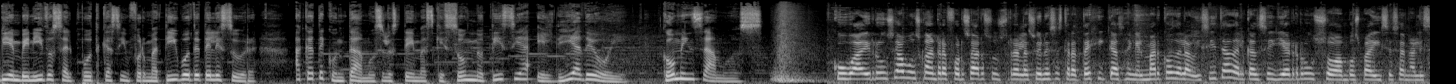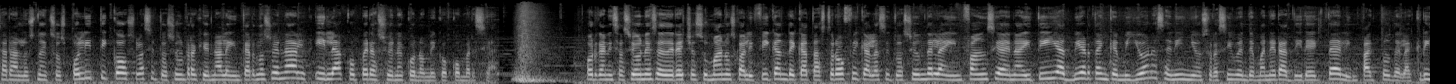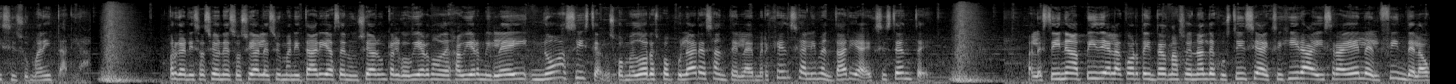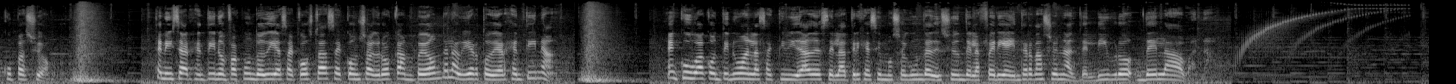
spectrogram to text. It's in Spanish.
Bienvenidos al podcast informativo de Telesur. Acá te contamos los temas que son noticia el día de hoy. Comenzamos. Cuba y Rusia buscan reforzar sus relaciones estratégicas en el marco de la visita del canciller ruso. Ambos países analizarán los nexos políticos, la situación regional e internacional y la cooperación económico-comercial. Organizaciones de derechos humanos califican de catastrófica la situación de la infancia en Haití y advierten que millones de niños reciben de manera directa el impacto de la crisis humanitaria. Organizaciones sociales y humanitarias denunciaron que el gobierno de Javier Milei no asiste a los comedores populares ante la emergencia alimentaria existente. Palestina pide a la Corte Internacional de Justicia exigir a Israel el fin de la ocupación. Tenista argentino Facundo Díaz Acosta se consagró campeón del Abierto de Argentina. En Cuba continúan las actividades de la 32 edición de la Feria Internacional del Libro de La Habana.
